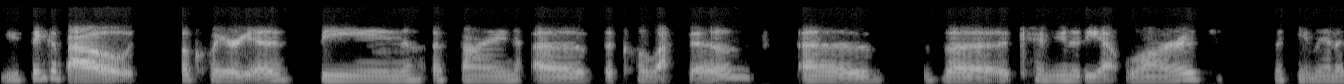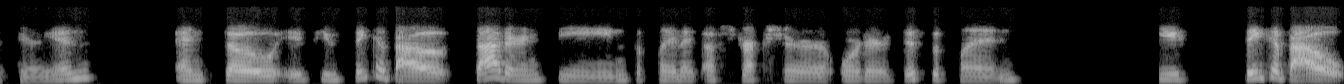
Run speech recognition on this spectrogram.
you think about Aquarius being a sign of the collective, of the community at large, the humanitarian. And so if you think about Saturn being the planet of structure, order, discipline, you think about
